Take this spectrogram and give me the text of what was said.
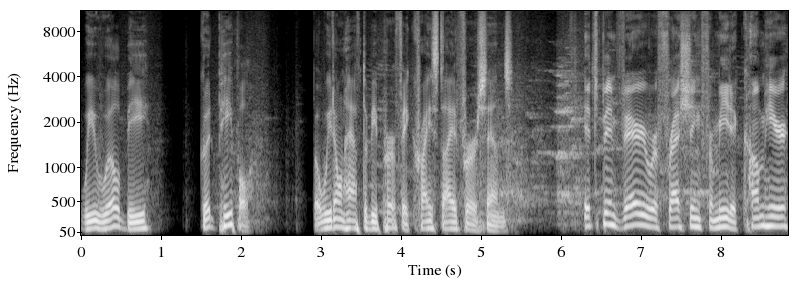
we will be good people. But we don't have to be perfect. Christ died for our sins. It's been very refreshing for me to come here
